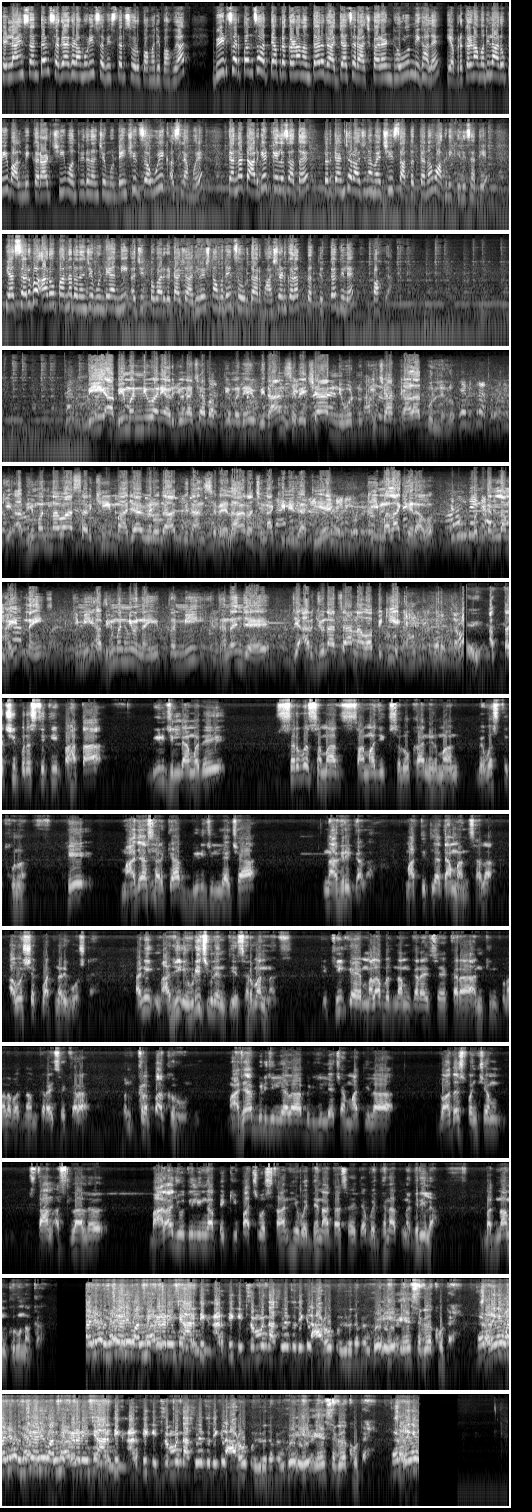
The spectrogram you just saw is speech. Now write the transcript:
Headlines नंतर सगळ्या घडामोडी सविस्तर स्वरूपामध्ये पाहूयात. बीड सरपंच हत्या प्रकरणानंतर राज्याचं राजकारण ढवळून निघालंय. या प्रकरणामधील आरोपी वाल्मिक कराडची मंत्री धनंजय मुंडेंची जवळीक असल्यामुळे त्यांना टार्गेट केलं जात आहे तर त्यांच्या राजीनाम्याची सातत्यानं मागणी केली जाते या सर्व आरोपांना धनंजय मुंडे यांनी अजित पवार गटाच्या अधिवेशनामध्ये जोरदार भाषण करत प्रत्युत्तर दिलंय. पाहूयात मी अभिमन्यू आणि अर्जुनाच्या बाबतीमध्ये विधानसभेच्या निवडणुकीच्या काळात बोललेलो की अभिमन्यवासारखी माझ्या विरोधात विधानसभेला रचना केली जातीये की मला घेरावं. पण त्यांना माहीत नाही की मी अभिमन्यू नाही तर मी धनंजय जे अर्जुनाच्या नावापैकी एक आहे. आत्ताची परिस्थिती पाहता बीड जिल्ह्यामध्ये सर्व समाज सामाजिक सलोखा निर्माण व्यवस्थित होणं हे माझ्यासारख्या बीड जिल्ह्याच्या नागरिकाला मातीतल्या त्या माणसाला आवश्यक वाटणारी गोष्ट आहे. आणि माझी एवढीच विनंती आहे सर्वांनाच की ठीक आहे मला बदनाम करायचं आहे करा आणखीन कुणाला बदनाम करायचं आहे करा. पण कृपा करून माझ्या बीड जिल्ह्याला बीड जिल्ह्याच्या मातीला द्वादश पंचम स्थान असलेलं बारा ज्योतिर्लिंगापैकी पाचवं स्थान हे वैद्यनाथाचं आहे. त्या वैद्यनाथ नगरीला बदनाम करू नका. आणि तुमचे आणि वाल्मिक कराड यांचे आर्थिक आर्थिक हितसंबंध असल्याचा देखील आरोप विरोधकांचे हे हे सगळं खोटं आहे. तुमचे आणि वाल्मिक कराड यांचे आर्थिक आर्थिक हितसंबंध असल्याचा देखील आरोप विरोधकांचे हे हे सगळं खोटं आहे.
